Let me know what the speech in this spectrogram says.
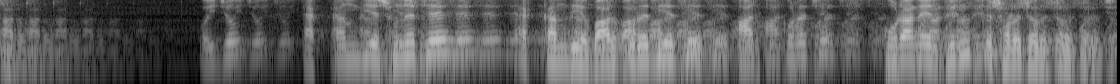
কি? ওই যে এক কান দিয়ে শুনেছে এক কান দিয়ে বার করে দিয়েছে আর কি করেছে? কোরআনের বিরুদ্ধে ষড়যন্ত্র করেছে।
